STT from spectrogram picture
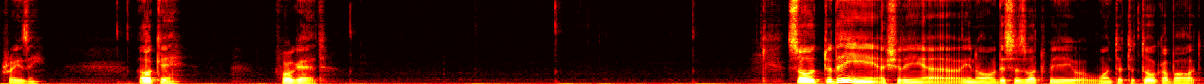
crazy. Okay. Forget. So today, actually, uh, you know, this is what we wanted to talk about.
